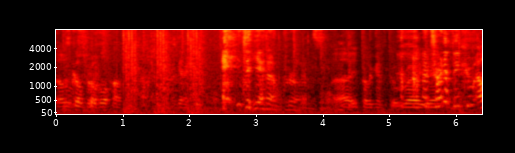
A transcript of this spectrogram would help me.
Oh, Let's go, bro. Blow up. He's gonna shoot. Indiana Brones. Uh, you probably gonna have to go right. I'm yeah. trying to think who else.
